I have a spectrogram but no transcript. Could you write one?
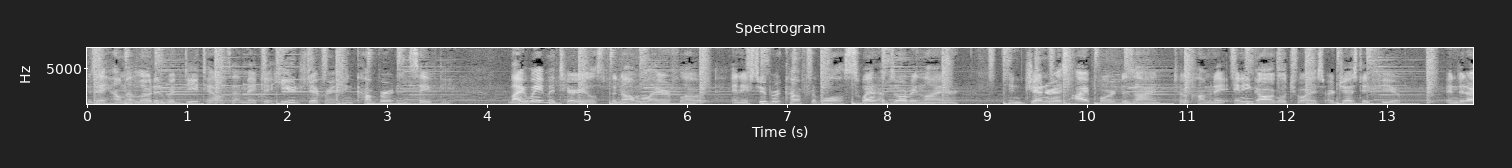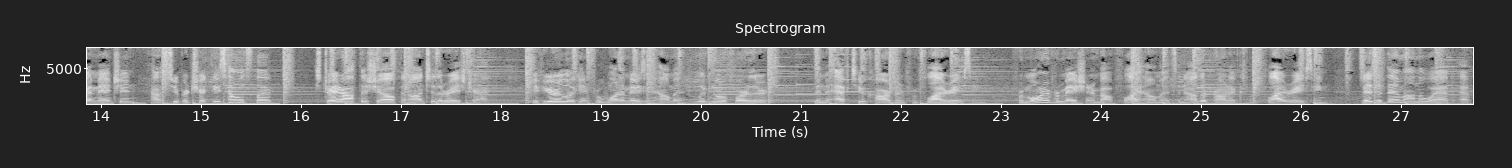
is a helmet loaded with details that make a huge difference in comfort and safety. Lightweight materials, phenomenal airflow, and a super comfortable sweat absorbing liner, and generous eye port design to accommodate any goggle choice are just a few. And did I mention how super trick these helmets look? Straight off the shelf and onto the racetrack. If you are looking for one amazing helmet, look no further than the F2 Carbon from Fly Racing. For more information about Fly helmets and other products from Fly Racing, visit them on the web at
